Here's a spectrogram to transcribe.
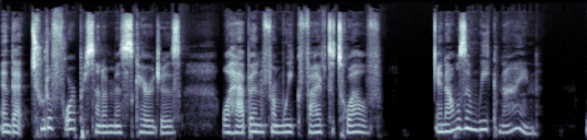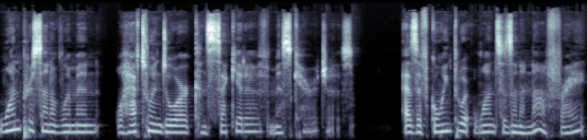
and that 2 to 4% of miscarriages will happen from week 5 to 12. And I was in week 9. 1% of women will have to endure consecutive miscarriages, as if going through it once isn't enough, right?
